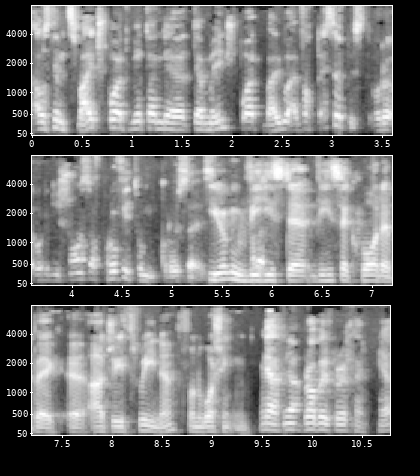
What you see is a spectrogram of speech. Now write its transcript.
aus dem Zweitsport wird dann der, der Mainsport, weil du einfach besser bist oder, oder die Chance auf Profitum größer ist. Jürgen, wie hieß der, wie hieß der Quarterback, äh, RG3, ne, von Washington? Ja, Robert Griffin, ja.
